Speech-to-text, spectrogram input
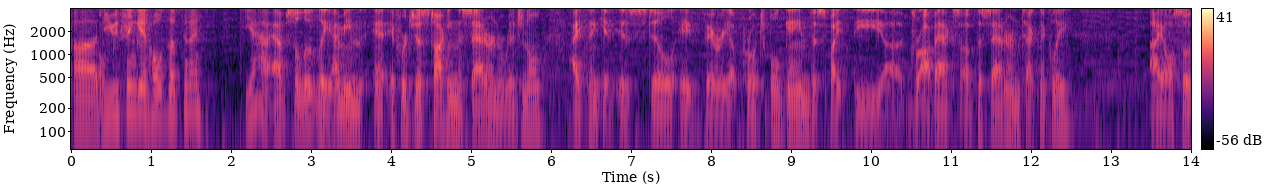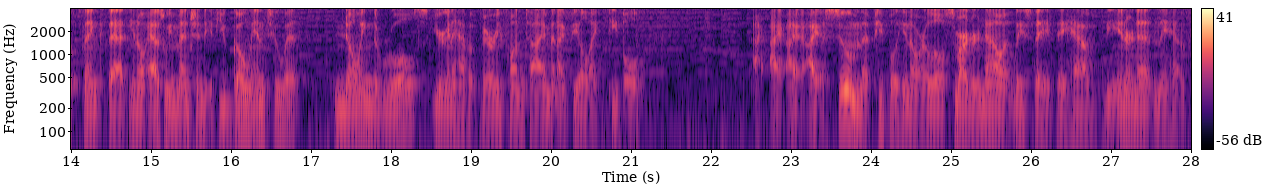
Uh, do Oh, you think sure. it holds up today? Yeah, absolutely. I mean, if we're just talking the Saturn original, I think it is still a very approachable game despite the uh, drawbacks of the Saturn technically. I also think that, you know, as we mentioned, if you go into it knowing the rules, you're going to have a very fun time. And I feel like people, I, I, I assume that people, you know, are a little smarter now. At least they, they have the internet and they have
